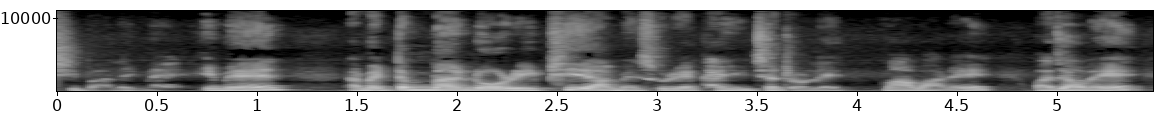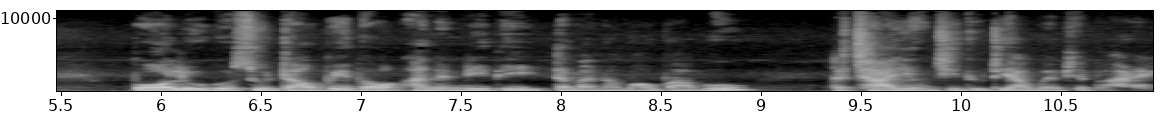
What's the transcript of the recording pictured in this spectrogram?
ရှိပါလိမ့်မယ်အာမင်ဒါပေမဲ့တမန်တော်တွေဖြစ်ရမယ်ဆိုတဲ့ခံယူချက်တော့လည်းမှားပါတယ်။ဘာကြောင့်လဲပေါလုကိုဆုတောင်းပေးသောအာနနိသည်တမန်တော်မဟုတ်ပါဘူး။တခြားယုံကြည်သူတယောက်ပဲဖြစ်ပါတယ်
